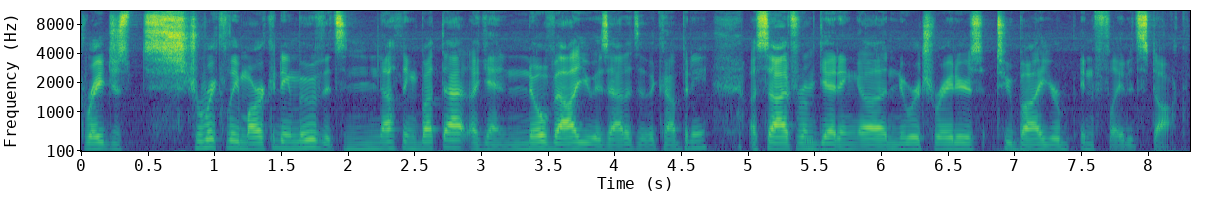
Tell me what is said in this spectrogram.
great just strictly marketing move. It's nothing but that. Again, no value is added to the company aside from getting uh, newer traders to buy your inflated stock.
